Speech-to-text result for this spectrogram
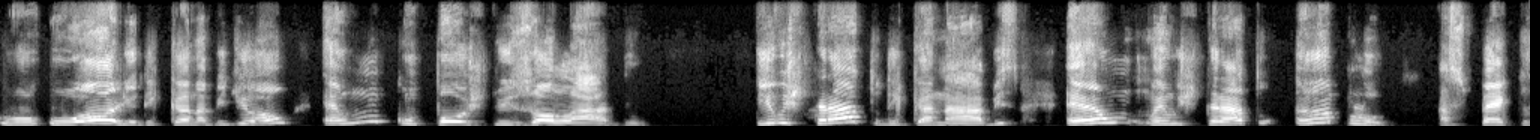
o, o óleo de canabidiol é um composto isolado. E o extrato de cannabis é um, é um extrato amplo aspecto,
